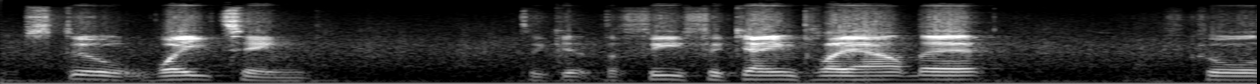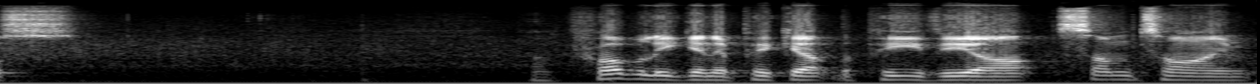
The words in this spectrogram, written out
I'm still waiting to get the FIFA gameplay out there. Of course, I'm probably going to pick up the PVR sometime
